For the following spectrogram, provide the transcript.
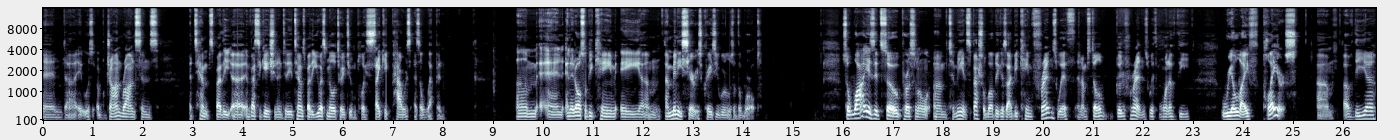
and uh, it was uh, Jon Ronson's attempts by the uh, investigation into the attempts by the U.S. military to employ psychic powers as a weapon. Um, and and it also became a um, a mini series, Crazy Rulers of the World. So why is it so personal um, to me and special? Well, because I became friends with, and I'm still good friends with one of the real life players um, of the uh,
